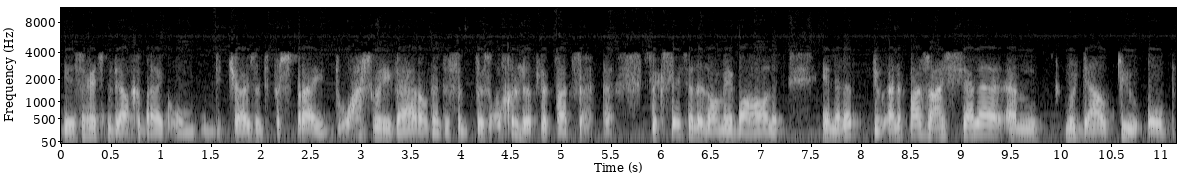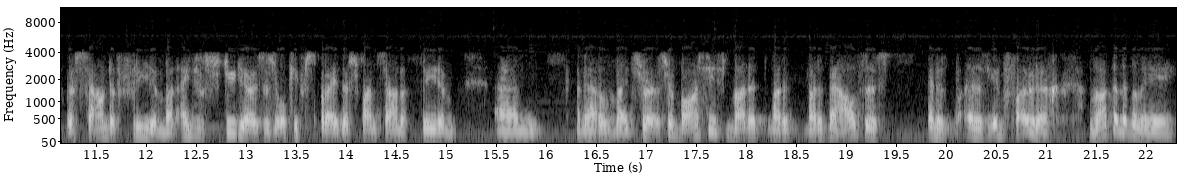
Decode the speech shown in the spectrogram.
besigheidsmodel gebruik om om die Chosen te versprei dwars oor die wêreld. Dit is dis ongelooflik wat uh, sukses hulle daarmee behaal het. En hulle to, hulle pas daai selle ehm um, model toe op A Sound of Freedom want Angel Studios is ook die verspreiders van Sound of Freedom ehm um, wêreldwyd. So so basies wat dit wat dit wat dit behels is en is, is eenvoudig wat hulle wil hê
